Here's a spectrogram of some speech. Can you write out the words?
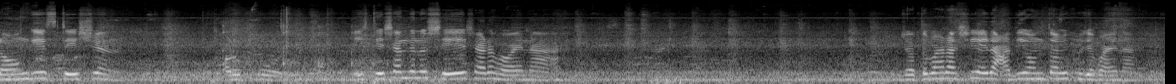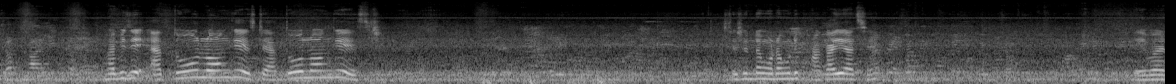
Longest station Kharagpur. এই স্টেশন যেন শেষ আর হয় না। যতবার আসি, এর আদি অন্ত আমি খুঁজে পাই না। ভাবি যে এত লংগেস্ট এত লংগেস্ট স্টেশনটা মোটামুটি ফাঁকাই আছে। এবার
